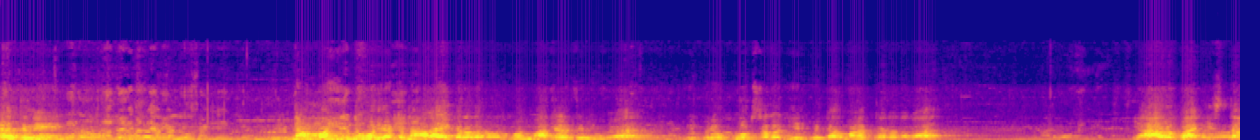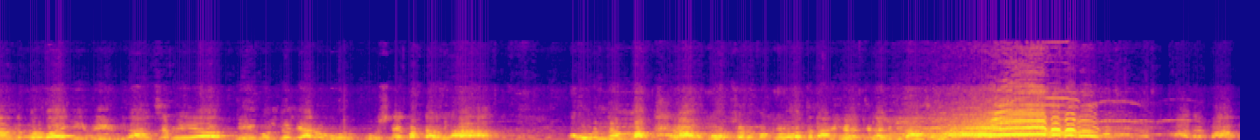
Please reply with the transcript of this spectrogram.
ಹೇಳ್ತೀನಿ. ನಮ್ಮ ಹಿಂದೂಗಳು ಎಷ್ಟು ನಾಲಾಯಕರದ ಒಂದು ಮಾತು ಹೇಳ್ತೀನಿ ನಿಮ್ಗೆ. ಬರೀ ಕೋರ್ಟ್ ಸಲುವಾಗಿ ಏನ್ ಬೇಕಾದ್ರೂ ಮಾಡಾಕ್ತಾ ಇರೋದಾಗ ಯಾರು ಪಾಕಿಸ್ತಾನದ ಪರವಾಗಿ ವಿಧಾನಸಭೆಯ ದೇಗುಲದಲ್ಲಿ ಯಾರು ಘೋಷಣೆ ಕೊಟ್ಟಾರಲ್ಲ, ಅವ್ರು ನಮ್ಮ ಹರಾಮ್ ಕೋರ್ಸೋಳ ಮಕ್ಕಳು ಅಂತ ನಾನು ಹೇಳ್ತೀನಿ ಅಲ್ಲಿ ವಿಧಾನಸಭೆ ಆದ್ರೆ ಪಾಪ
